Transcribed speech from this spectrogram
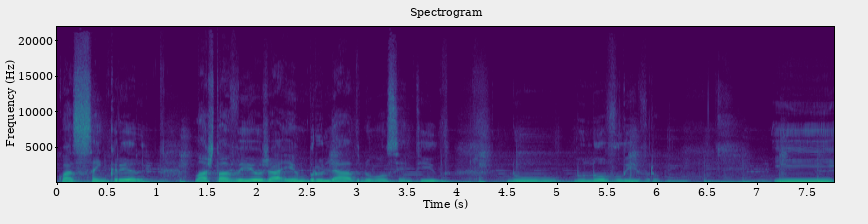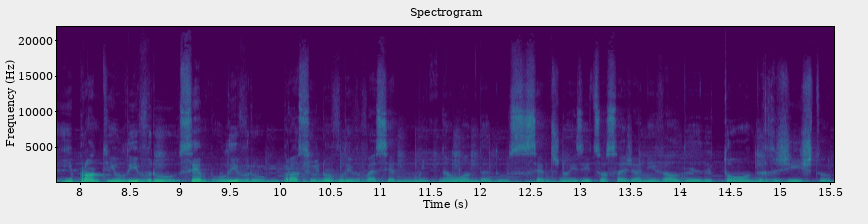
quase sem querer, lá estava eu já embrulhado, no bom sentido, no, no novo livro. E, e, pronto, e o livro, sempre o livro, o próximo novo livro vai ser muito na onda do Sentes Não Hesites, ou seja, a nível de, de tom, de registro,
